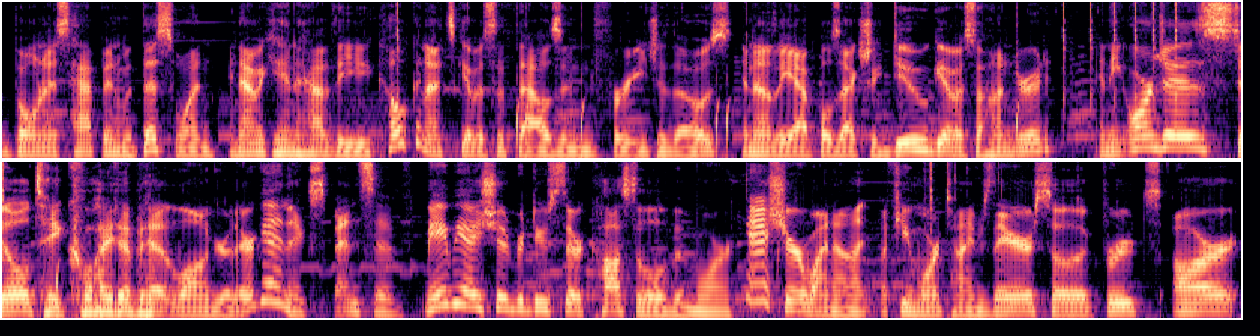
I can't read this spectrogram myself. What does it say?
bonus happen with this one. And now we can have the coconuts give us a thousand for each of those. And now the apples actually do give us a hundred word and the oranges still take quite a bit longer. They're getting expensive. Maybe I should reduce their cost a little bit more. Yeah, sure, why not? A few more times there, so the fruits are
